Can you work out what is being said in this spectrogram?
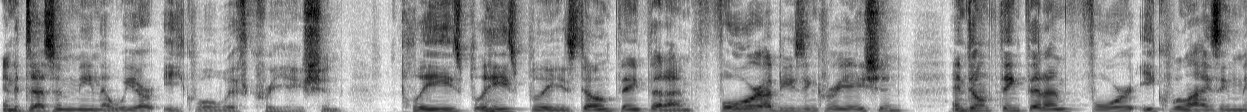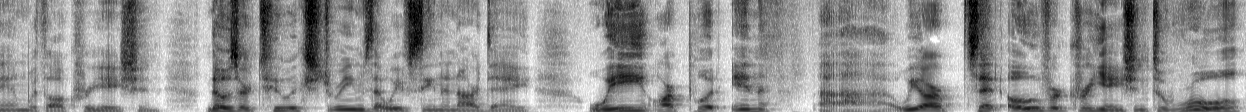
and it doesn't mean that we are equal with creation. Please, please, please don't think that I'm for abusing creation and don't think that I'm for equalizing man with all creation. Those are two extremes that we've seen in our day. We are put in, uh, we are set over creation to rule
